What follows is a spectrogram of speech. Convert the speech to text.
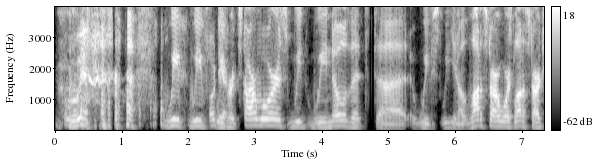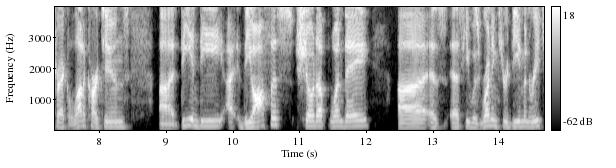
we've we've Oh, we've heard Star Wars. We we know that uh, we've we, you know a lot of Star Wars, a lot of Star Trek, a lot of cartoons. Uh, D and D. The Office showed up one day uh, as as he was running through Demon Reach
